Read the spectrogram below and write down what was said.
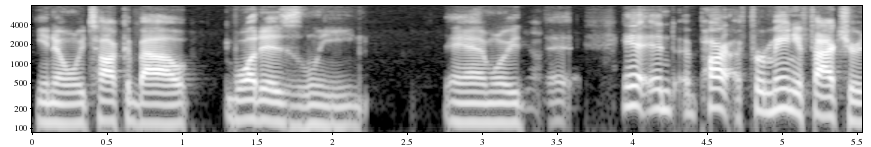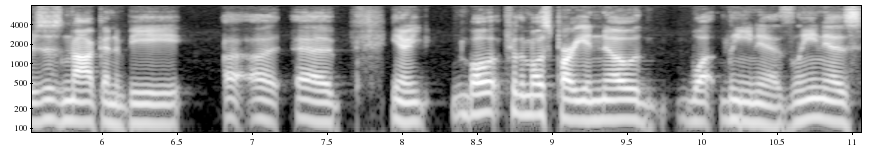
you know, we talk about what is lean, and we yeah. Eh, and part for manufacturers this is not going to be a, a, you know for the most part you know what lean is. Lean is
